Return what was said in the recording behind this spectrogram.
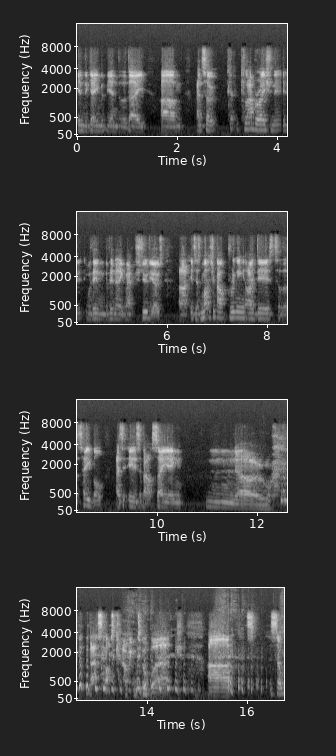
in the game at the end of the day? Um, and so c- collaboration within within Enigmatic Studios uh, is as much about bringing ideas to the table as it is about saying no, that's not going to work. Uh, so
